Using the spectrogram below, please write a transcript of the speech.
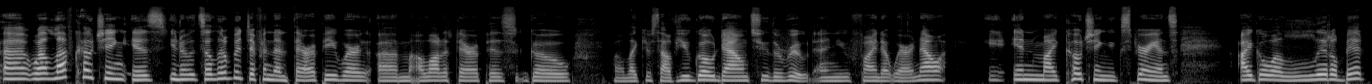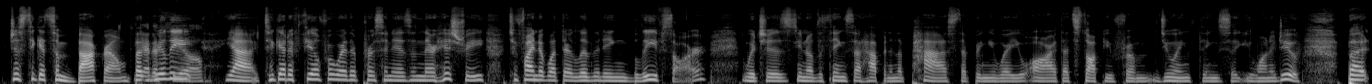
Uh, well, love coaching is, you know, it's a little bit different than therapy, where um, a lot of therapists go, well, like yourself, you go down to the root and you find out where. Now, in my coaching experience, I go a little bit just to get some background, To but really, feel. yeah, to get a feel for where the person is and their history, to find out what their limiting beliefs are, which is, you know, the things that happened in the past that bring you where you are, that stop you from doing things that you want to do. But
